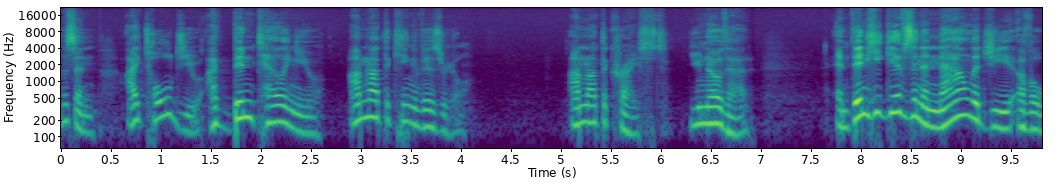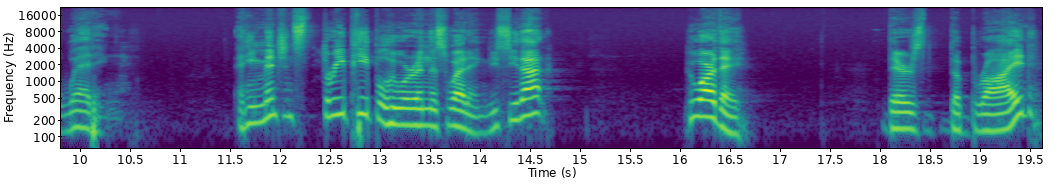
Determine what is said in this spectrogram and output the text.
Listen, I told you, I've been telling you, I'm not the king of Israel. I'm not the Christ. You know that. And then he gives an analogy of a wedding. And he mentions three people who are in this wedding. Do you see that? Who are they? There's the bride,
